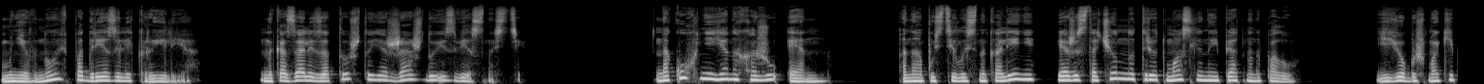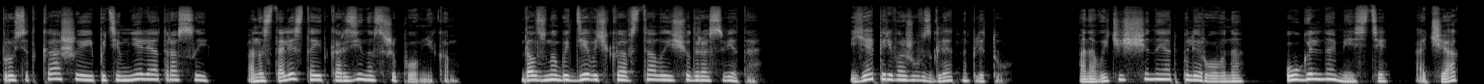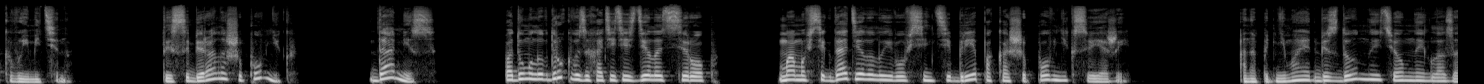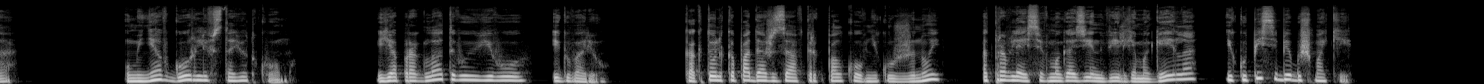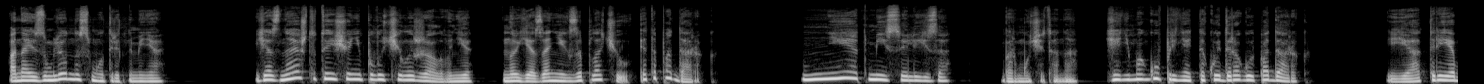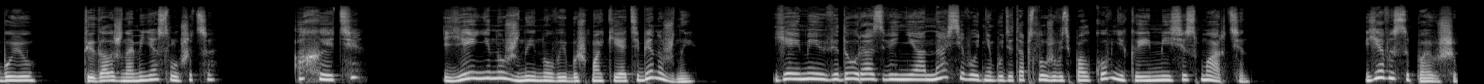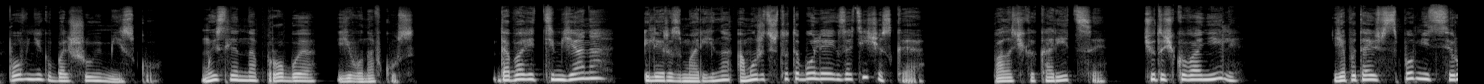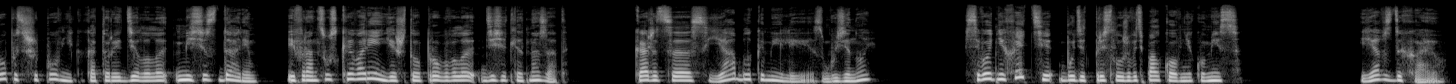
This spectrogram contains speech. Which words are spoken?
Мне вновь подрезали крылья наказали за то, что я жажду известности. На кухне я нахожу Энн. Она опустилась на колени и ожесточенно трет масляные пятна на полу. Ее башмаки просят каши и потемнели от росы, а на столе стоит корзина с шиповником. Должно быть, девочка встала еще до рассвета. Я перевожу взгляд на плиту. Она вычищена и отполирована, уголь на месте, очаг выметен. «Ты собирала шиповник?» «Да, мисс. Подумала, вдруг вы захотите сделать сироп. Мама всегда делала его в сентябре, пока шиповник свежий. Она поднимает бездонные темные глаза. У меня в горле встает ком. Я проглатываю его и говорю. Как только подашь завтрак полковнику с женой, отправляйся в магазин Вильяма Гейла и купи себе башмаки. Она изумленно смотрит на меня. «Я знаю, что ты еще не получила жалование, но я за них заплачу. Это подарок». «Нет, мисс Элиза», — бормочет она, — «я не могу принять такой дорогой подарок». «Я требую. Ты должна меня слушаться». «А Хэти?» «Ей не нужны новые башмаки, а тебе нужны». «Я имею в виду, разве не она сегодня будет обслуживать полковника и миссис Мартин?» Я высыпаю шиповник в большую миску, мысленно пробуя его на вкус. Добавить тимьяна или розмарина, а может, что-то более экзотическое? Палочка корицы, чуточку ванили? Я пытаюсь вспомнить сироп из шиповника, который делала миссис Дарим, и французское варенье, что пробовала 10 лет назад. Кажется, с яблоками или с бузиной. Сегодня Хэтти будет прислуживать полковнику, мисс. Я вздыхаю.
